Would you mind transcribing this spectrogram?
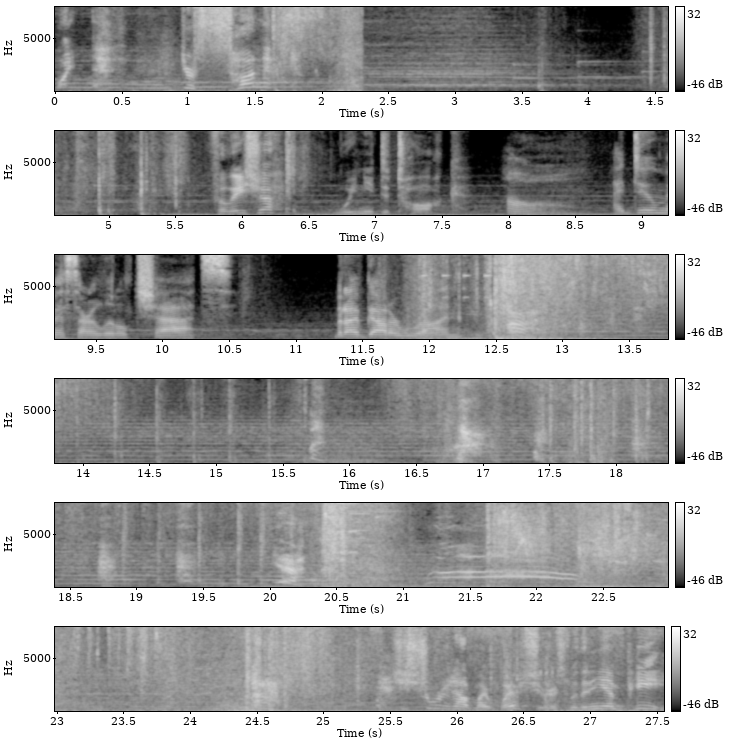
Wait, your son? Felicia, we need to talk. Oh, I do miss our little chats. But I've gotta run. Yeah! She shorted out my web shooters with an EMP.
